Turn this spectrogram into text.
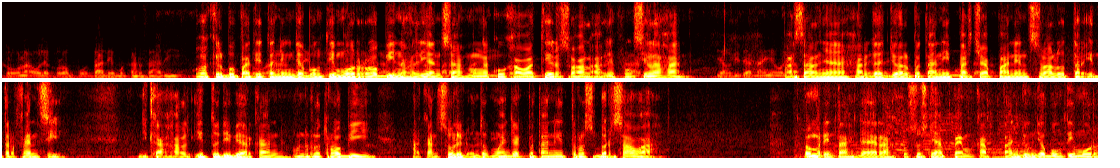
dikelola oleh kelompok tani Mekarsari. Wakil Bupati Tanjung Jabung Timur, Robi Nahliansyah mengaku khawatir soal alih fungsi lahan. Pasalnya, harga jual petani pasca panen selalu terintervensi. Jika hal itu dibiarkan, menurut Robi, akan sulit untuk mengajak petani terus bersawah. Pemerintah daerah khususnya Pemkap Tanjung Jabung Timur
